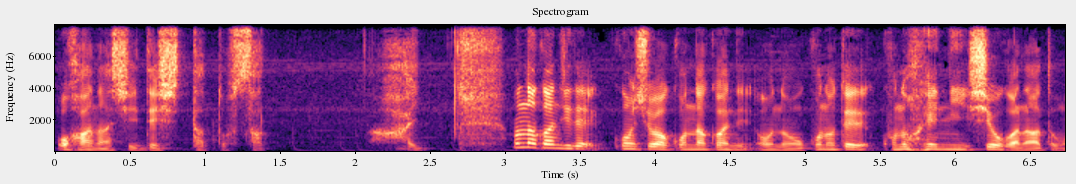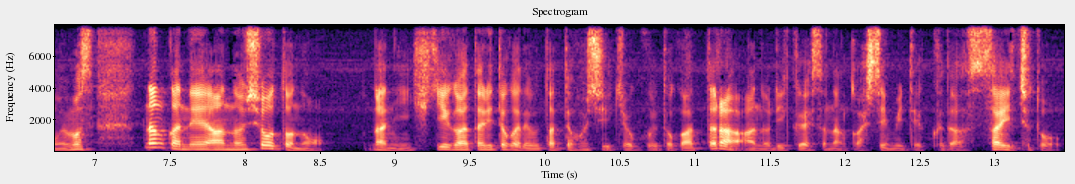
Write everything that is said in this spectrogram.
お話でしたとさ。はい。こんな感じで今週はこんな感じあのこの手この辺にしようかなと思います。なんかねあのショートの何？弾き語りとかで歌ってほしい曲とかあったらあのリクエストなんかしてみてください。ちょっと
